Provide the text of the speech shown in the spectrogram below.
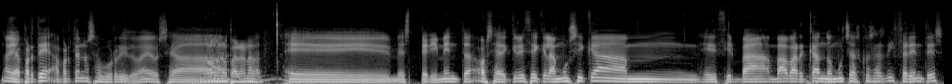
No, y aparte, aparte no es aburrido, ¿eh? O sea... No, no, para nada. eh, experimenta... O sea, quiero decir que la música mm, es decir, va, va abarcando muchas cosas diferentes,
